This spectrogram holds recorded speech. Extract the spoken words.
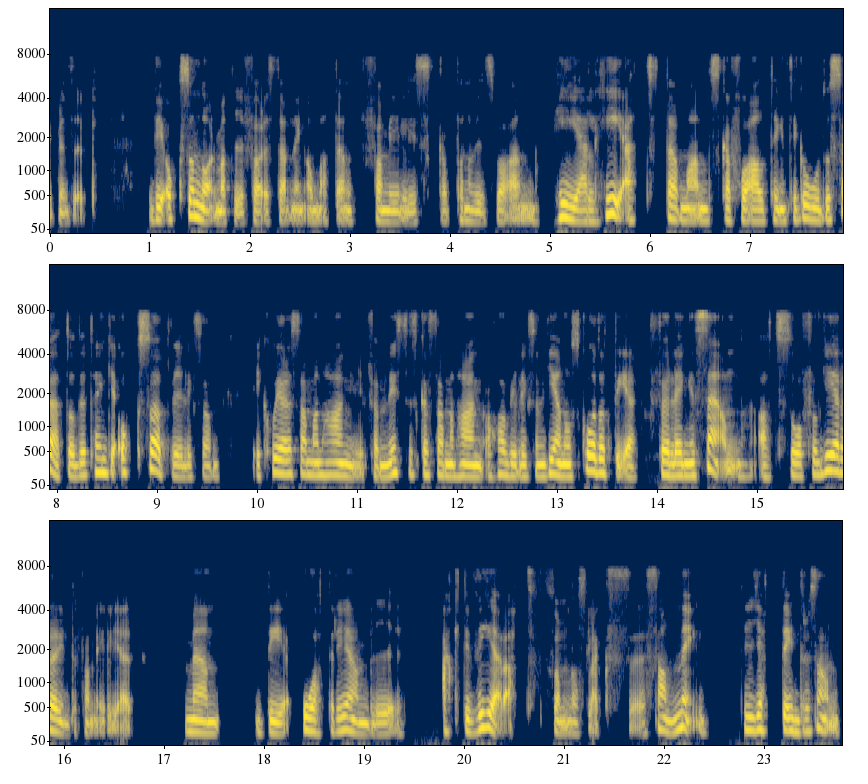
i princip. Det är också en normativ föreställning om att en familj ska på något vis vara en helhet där man ska få allting tillgodosett. Och det tänker jag också att vi liksom i queera sammanhang, i feministiska sammanhang har vi liksom genomskådat det för länge sedan, att så fungerar inte familjer. Men det återigen blir aktiverat som någon slags eh, sanning. Det är jätteintressant.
